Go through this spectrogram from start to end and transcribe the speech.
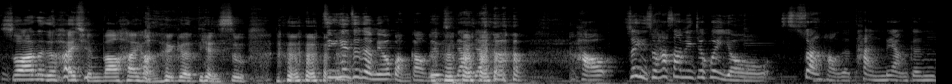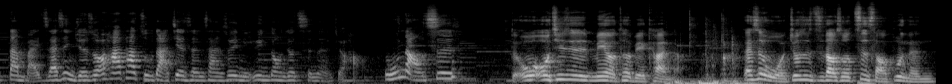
刷那个嗨钱包还有那个点数，今天真的没有广告，对不起大家。好，所以你说它上面就会有算好的碳量跟蛋白质，还是你觉得说它它主打健身餐，所以你运动就吃那个就好，无脑吃？对我我其实没有特别看的，但是我就是知道说至少不能，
